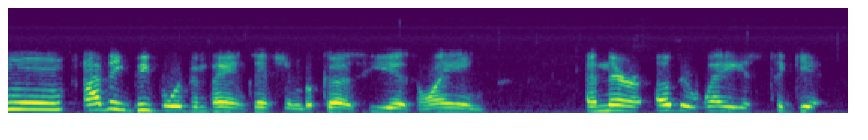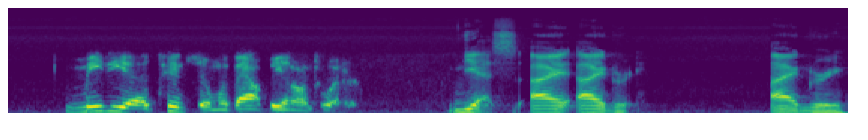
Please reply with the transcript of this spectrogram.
Mm, I think people would have been paying attention because he is lame, and there are other ways to get media attention without being on Twitter. Yes, I, I agree. I agree.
